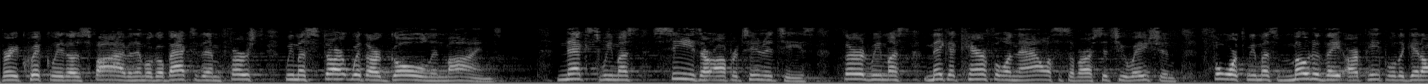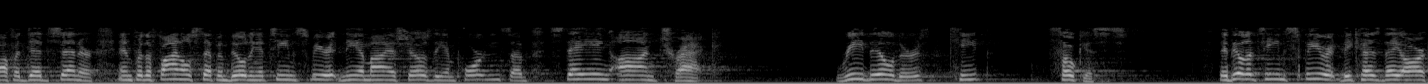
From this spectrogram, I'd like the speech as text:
Very quickly, those five, and then we'll go back to them. First, we must start with our goal in mind. Next, we must seize our opportunities. Third, we must make a careful analysis of our situation. Fourth, we must motivate our people to get off a dead center. And for the final step in building a team spirit, Nehemiah shows the importance of staying on track. Rebuilders keep focused. They build a team spirit because they are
